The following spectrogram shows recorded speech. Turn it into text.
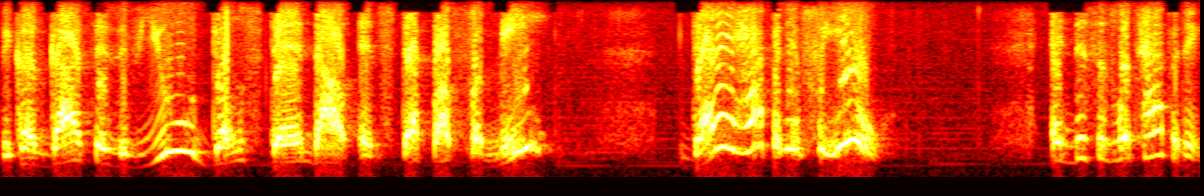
Because God says, if you don't stand out and step up for me, that ain't happening for you. And this is what's happening.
